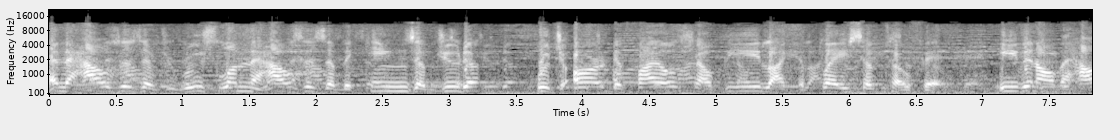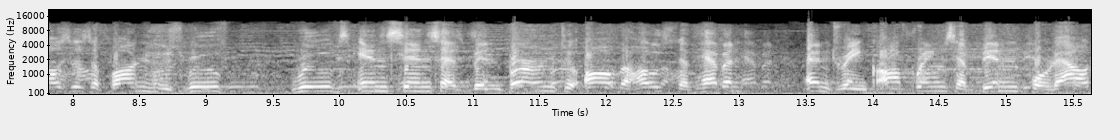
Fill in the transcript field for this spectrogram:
And the houses of Jerusalem, the houses of the kings of Judah, which are defiled, shall be like the place of Tophet. Even all the houses upon whose roof roofs incense has been burned to all the hosts of heaven, and drink offerings have been poured out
